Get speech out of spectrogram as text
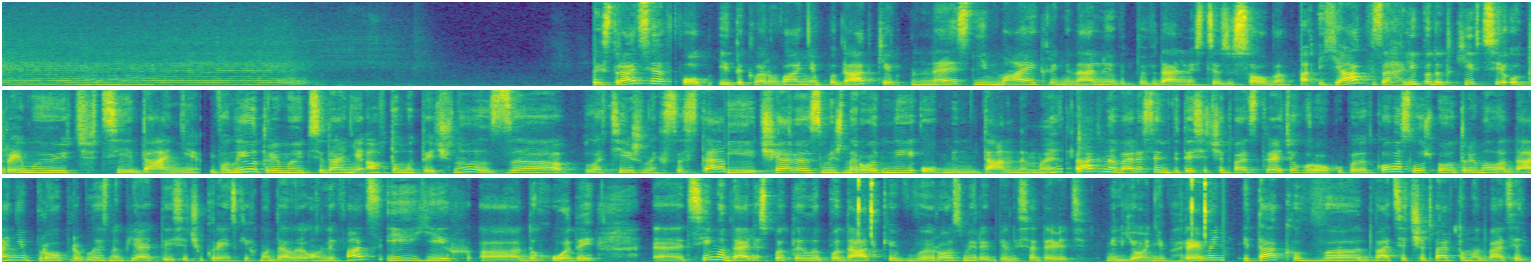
Реєстрація ФОП і декларування податків не знімає кримінальної відповідальності з особи. А як взагалі податківці отримують ці дані? Вони отримують ці дані автоматично з платіжних систем і через міжнародний обмін даними. Так, на вересень 2023 року податкова служба отримала дані про приблизно 5 тисяч українських моделей OnlyFans і їх е, доходи. Е, ці моделі сплатили податки в розмірі 59 мільйонів гривень. І так, в 24-25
